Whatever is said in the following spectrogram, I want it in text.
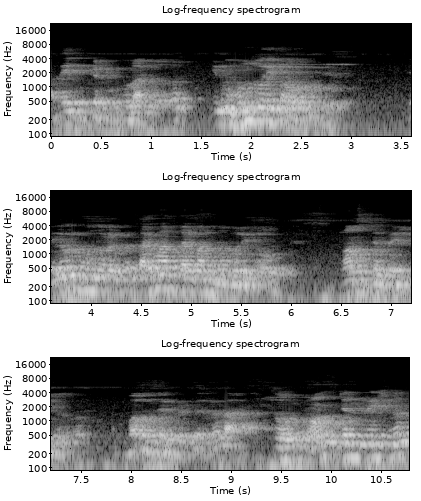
ಅದೇ ಇಕ್ಕಟ್ಟಿಗೆ ಮೂಲ ಆಗಿರೋದು ಇದು ಮುಂದುವರಿತಾ ಹೋಗುತ್ತೆ ಎಲ್ಲರಿಗೂ ಮುಂದುವರಿಯುತ್ತೆ ತಲೆಮಾರು ತಲೆಮಾರು ಮುಂದುವರಿತಾ ಹೋಗುತ್ತೆ ಟ್ರಾನ್ಸ್ ಜನ್ರೇಷನ್ ಅಂತ ಬಾಬಾ ಸಾಹೇಬ್ ಹೇಳ್ತಾರಲ್ಲ ಸೊ ಟ್ರಾನ್ಸ್ ಜನ್ರೇಷನಲ್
